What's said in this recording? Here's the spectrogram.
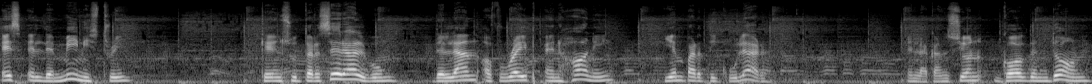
es el de Ministry, que en su tercer álbum, The Land of Rape and Honey, y en particular en la canción Golden Dawn,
